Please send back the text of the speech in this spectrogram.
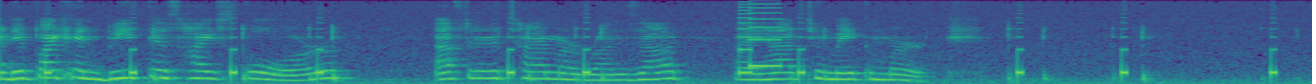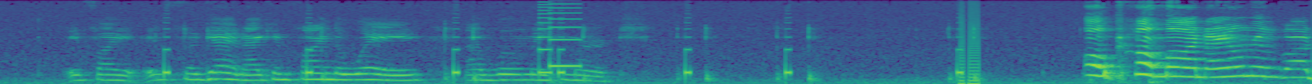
Alright, if I can beat this high score, after the timer runs out, I have to make merch. If I, if again I can find a way, I will make merch. Oh, come on! I only got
